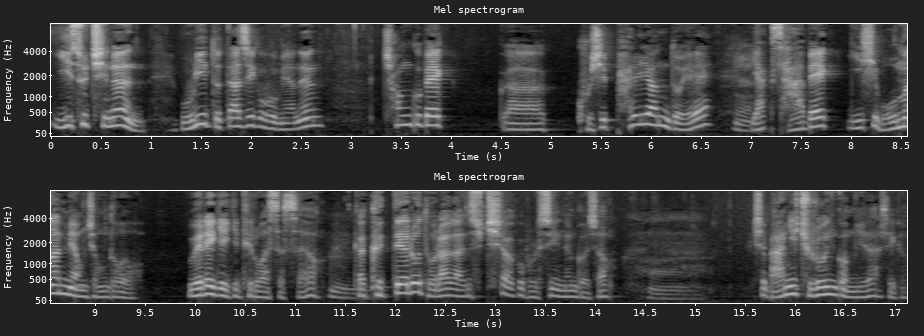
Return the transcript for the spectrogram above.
이 수치는 우리도 따지고 보면은 1998년도에 예. 약 425만 명 정도 외래객이 들어왔었어요. 음. 그러니까 그때로 돌아간 수치라고 볼 수 있는 거죠. 어. 많이 줄은 겁니다, 지금.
